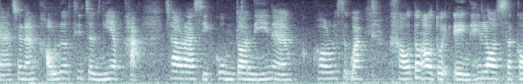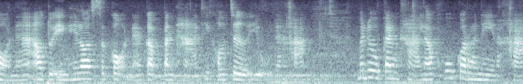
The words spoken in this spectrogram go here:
นะ ฉะนั้นเขาเลือกที่จะเงียบค่ะ ชาวราศีกุมตอนนี้นะ เขารู้สึกว่าเขาต้องเอาตัวเองให้รอดซะก่อนนะ เอาตัวเองให้รอดซะก่อนนะกับปัญหาที่เขาเจออยู่นะคะ มาดูกันค่ะแล้วคู่กรณีนะคะ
